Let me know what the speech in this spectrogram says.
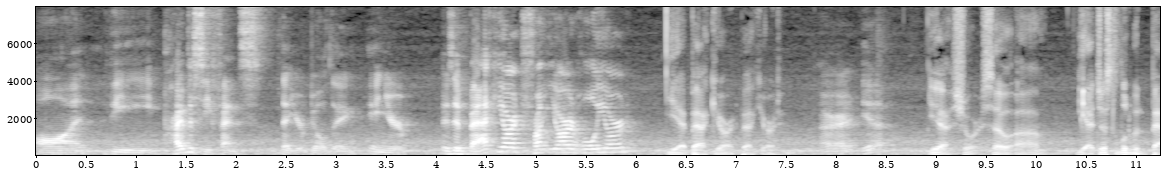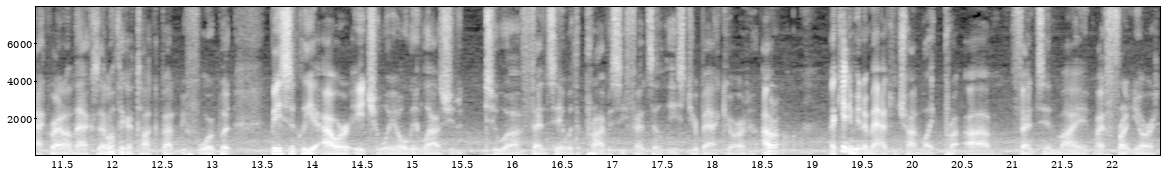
on the privacy fence that you're building in your. Is it backyard, front yard, whole yard? Yeah, backyard, backyard. All right, yeah. Yeah, sure. So, um, yeah, just a little bit of background on that because I don't think I talked about it before. But basically, our HOA only allows you to, to uh, fence in with a privacy fence at least your backyard. I don't. I can't even imagine trying to like uh, fence in my, my front yard.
